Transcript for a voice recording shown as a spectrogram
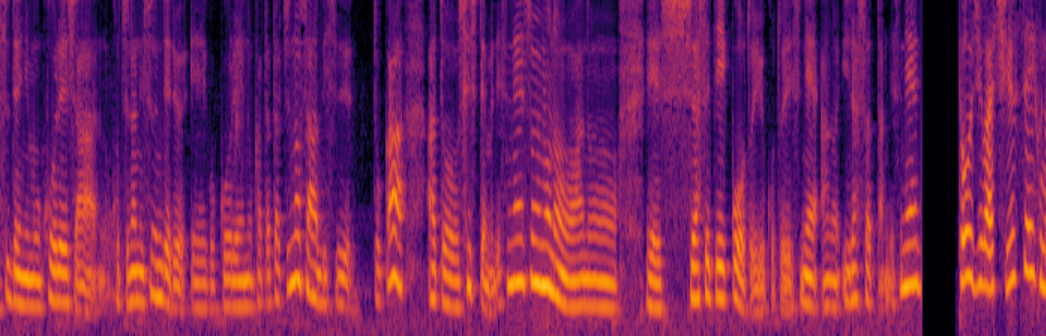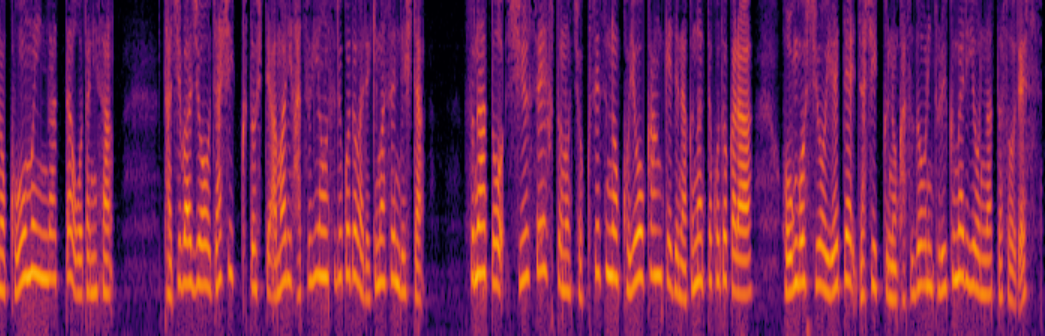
すで、えー、にもう高齢者こちらに住んでいる、えー、ご高齢の方たちのサービスとかあとシステムですね。そういうものをあの、えー、知らせていこうということですね。あのいらっしゃったんですね。当時は州政府の公務員だった大谷さん立場上ジャシックとしてあまり発言をすることができませんでした。その後、州政府との直接の雇用関係で亡くなったことから、本腰を入れてジャシックの活動に取り組めるようになったそうです。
